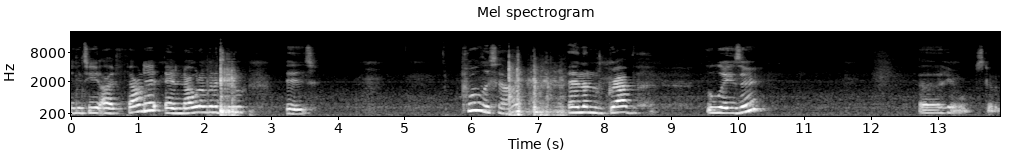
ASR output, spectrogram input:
you can see, I found it, and now what I'm going to do is pull this out, and then grab the laser. Uh, here, we're just going to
